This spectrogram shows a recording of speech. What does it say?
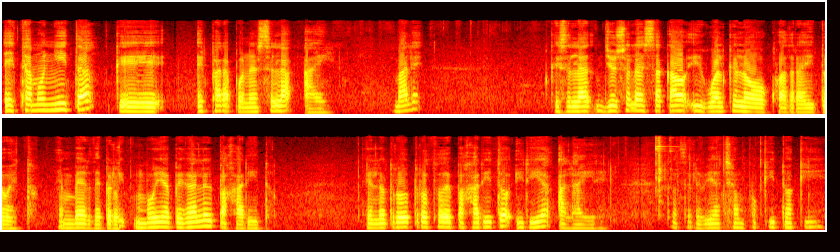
esta moñita que es para ponérsela ahí vale que se la, yo se la he sacado igual que los cuadraditos estos en verde pero voy a pegarle el pajarito. El otro trozo de pajarito iría al aire. Entonces le voy a echar un poquito aquí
